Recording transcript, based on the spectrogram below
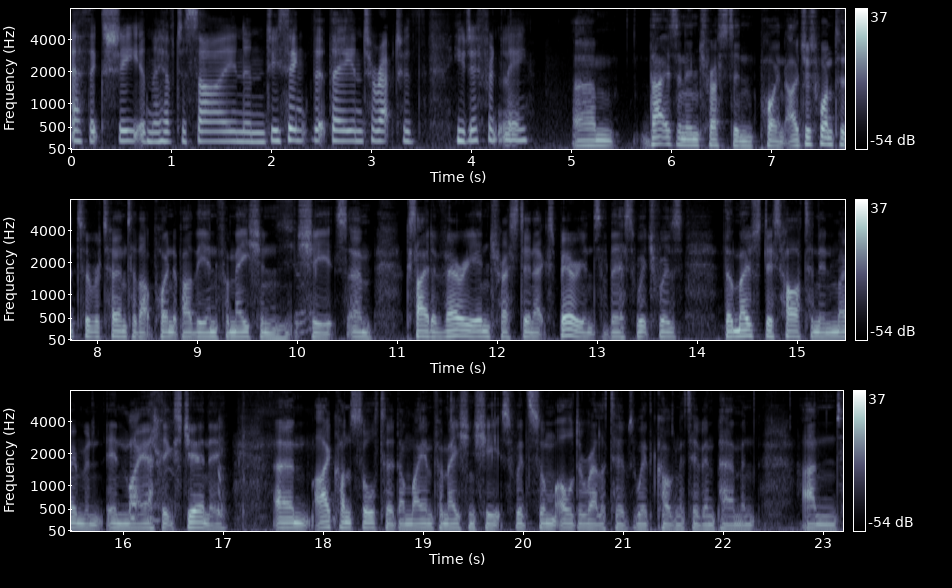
ethics sheet and they have to sign? And do you think that they interact with you differently? Um, that is an interesting point. I just wanted to return to that point about the information sheets because I had a very interesting experience of this, which was the most disheartening moment in my ethics journey. Um, I consulted on my information sheets with some older relatives with cognitive impairment, and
